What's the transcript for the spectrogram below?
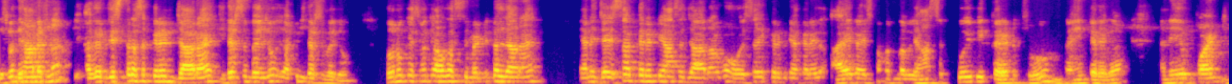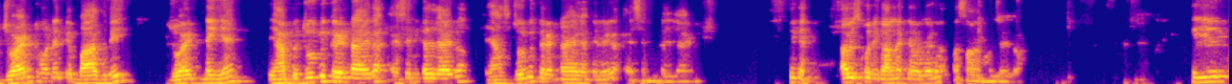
इसमें ध्यान रखना कि अगर जिस तरह से करंट जा रहा है, इधर से भेजो या फिर इधर से भेजो। दोनों केस में क्या होगा? सिमेट्रिकल जा रहा है। यानी जैसा करंट यहाँ से जा रहा होगा, वैसा ही करंट क्या करेगा? आएगा। इसका मतलब यहाँ से कोई भी करंट फ्लो नहीं करेगा। यानी ये पॉइंट ज्वाइंट होने के बाद भी ज्वाइंट नहीं है। यहाँ पे जो भी करंट आएगा, ऐसे निकल जाएगा। यहाँ से जो भी करंट आएगा, करेगा, ऐसे निकल जाएगा। ठीक है? अब इसको निकालना क्या हो जाएगा? आसान हो जाएगा। ये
